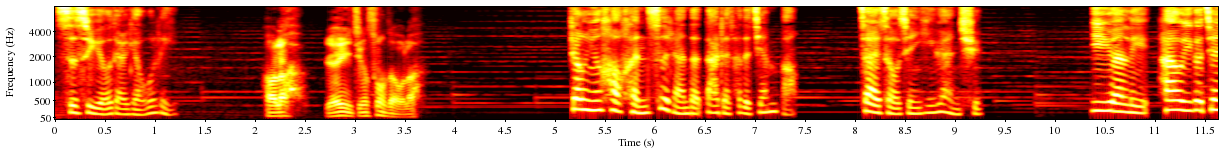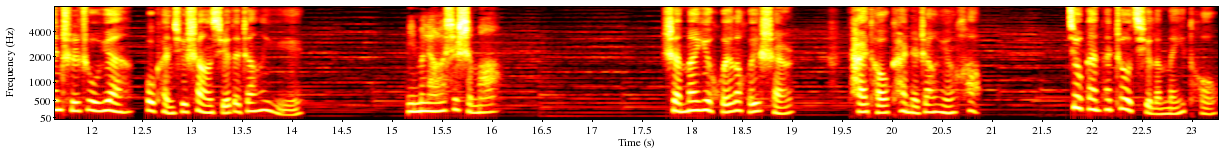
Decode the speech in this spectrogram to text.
思绪有点游离。好了，人已经送走了。张云浩很自然的搭着他的肩膀，再走进医院去。医院里还有一个坚持住院不肯去上学的张宇。你们聊了些什么？沈曼玉回了回神儿，抬头看着张云浩，就看他皱起了眉头。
